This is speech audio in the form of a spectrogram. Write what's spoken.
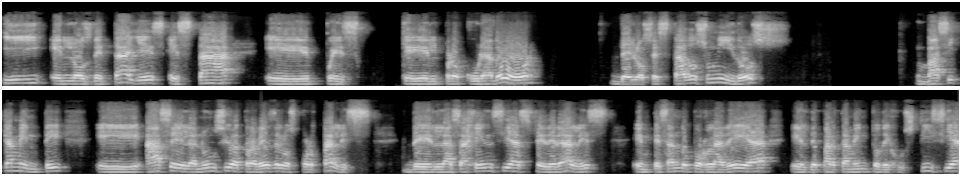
Y en los detalles está, eh, pues, que el procurador de los Estados Unidos, básicamente eh, hace el anuncio a través de los portales de las agencias federales, empezando por la DEA, el Departamento de Justicia,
